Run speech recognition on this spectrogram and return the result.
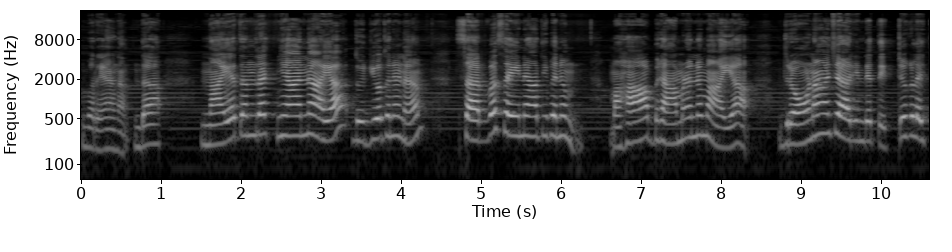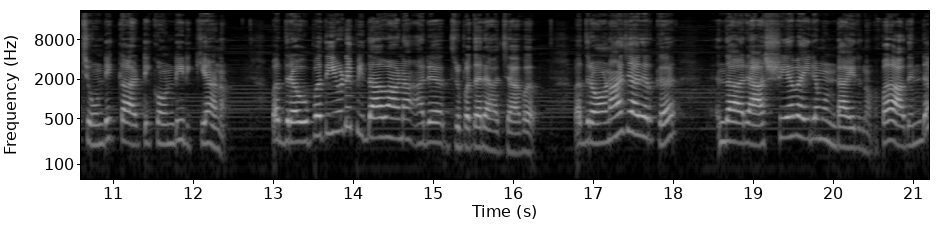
എന്ന് പറയാണ്. എന്താ? നയതന്ത്രജ്ഞാനായ ദുര്യോധനന് സർവസൈനാധിപനും മഹാബ്രാഹ്മണനുമായ ദ്രോണാചാര്യന്റെ തെറ്റുകളെ ചൂണ്ടിക്കാട്ടിക്കൊണ്ടിരിക്കുകയാണ്. അപ്പൊ ദ്രൗപദിയുടെ പിതാവാണ് ആര്? ദ്രുപദ രാജാവ് അപ്പൊ ദ്രോണാചാര്യർക്ക് എന്താ? രാഷ്ട്രീയ വൈരം ഉണ്ടായിരുന്നു. അപ്പൊ അതിന്റെ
